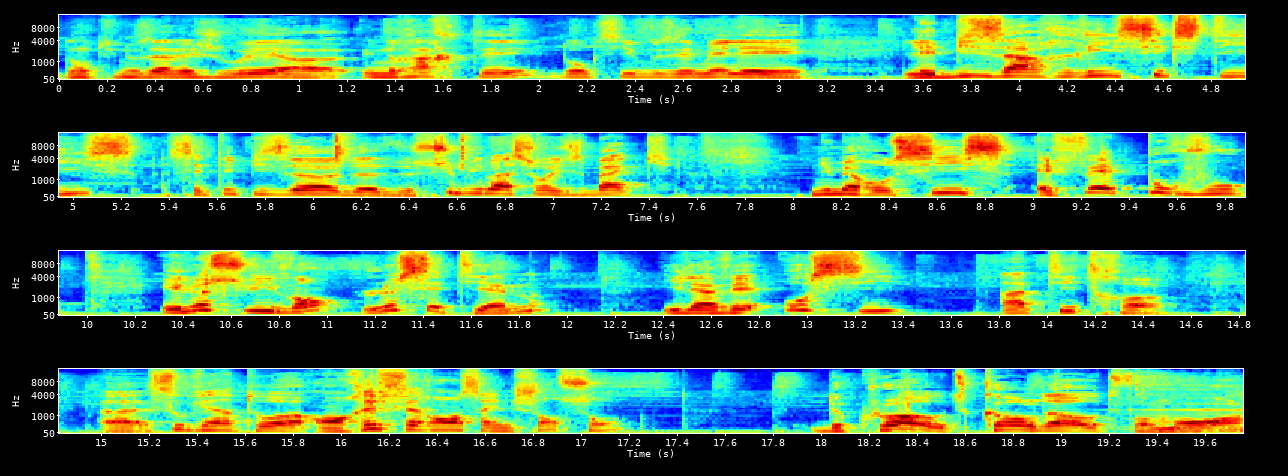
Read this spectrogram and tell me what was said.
dont tu nous avais joué euh, une rareté. Donc si vous aimez les, les bizarreries 60s, cet épisode de Sublimation is Back numéro 6 est fait pour vous. Et le suivant, le septième, il avait aussi un titre, euh, souviens-toi, en référence à une chanson, The Crowd Called Out for More.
